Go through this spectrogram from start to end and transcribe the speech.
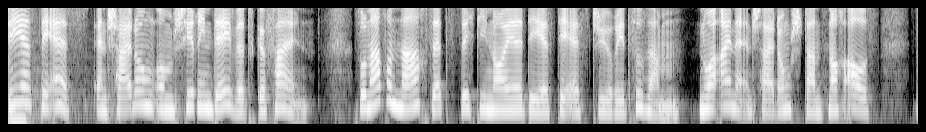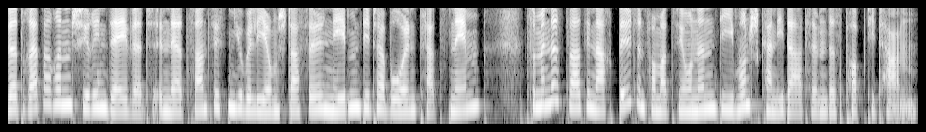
DSDS, Entscheidung um Shirin David gefallen. So nach und nach setzt sich die neue DSDS-Jury zusammen. Nur eine Entscheidung stand noch aus. Wird Rapperin Shirin David in der 20. Jubiläumsstaffel neben Dieter Bohlen Platz nehmen? Zumindest war sie nach Bildinformationen die Wunschkandidatin des Pop-Titanen.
